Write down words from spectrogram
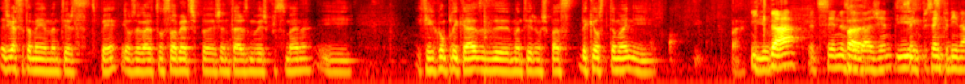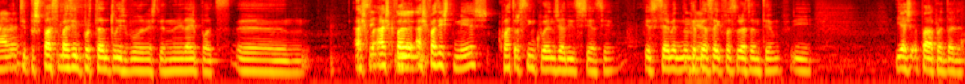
a desgraça também a manter-se de pé. Eles agora estão só abertos para jantares uma vez por semana e, e fica complicado de manter um espaço daquele tamanho e. pá, E que eu- dá de cenas Pá, a toda a gente, e- sem, sem pedir nada. Tipo, o espaço mais importante de Lisboa neste ano, nem dá hipótese. Hum, acho, Sim, acho, que faz, e- acho que faz este mês 4 ou 5 anos já de existência. Eu sinceramente nunca Ok. pensei que fosse durar tanto tempo e, e acho, pá, pronto, olha,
